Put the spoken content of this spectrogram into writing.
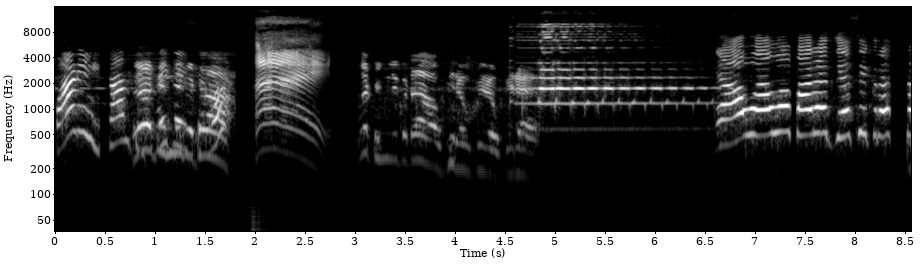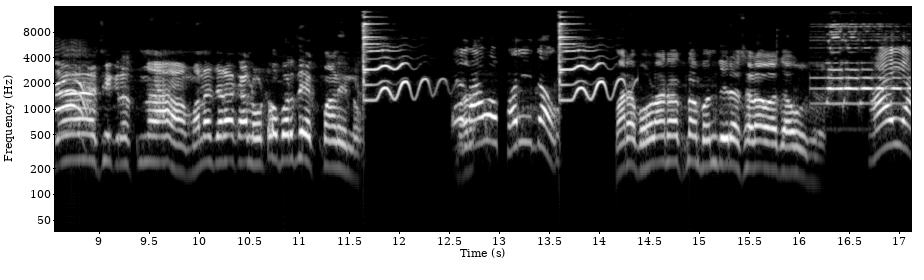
પાણી શાંતિ બેટા. ઊભી રહે ઊભી રહે ઊભી રહે. આવો આવો જય શ્રી કૃષ્ણ. જય શ્રી કૃષ્ણ. મને જરાક આ લોટો ભર દે પાણીનો. લાવો ભરી દઉં. મારે ભોળાનાથના મંદિરે ચડાવવા જવું છે. હા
